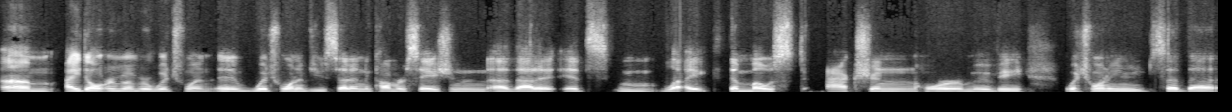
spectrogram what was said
um, I don't remember which one, uh, which one of you said in the conversation uh, that it, it's mm, like the most action horror movie. Which one of you said that?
